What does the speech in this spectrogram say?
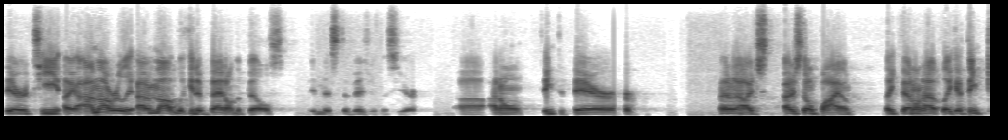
they're a team. Like, I'm not really. I'm not looking to bet on the Bills in this division this year. Uh, I don't think that they're. I don't know. I just I just don't buy them. Like they don't have like I think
